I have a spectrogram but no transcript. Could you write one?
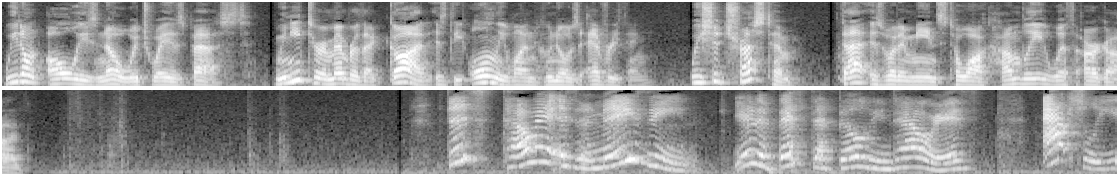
We don't always know which way is best. We need to remember that God is the only one who knows everything. We should trust Him. That is what it means to walk humbly with our God. This tower is amazing. You're the best at building towers. Actually,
